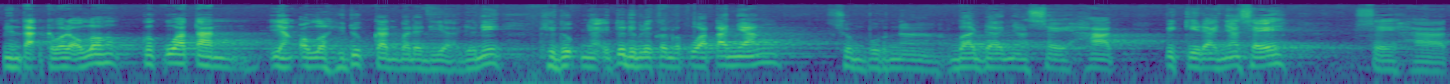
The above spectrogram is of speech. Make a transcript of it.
Minta kepada Allah kekuatan yang Allah hidupkan pada dia. Jadi hidupnya itu diberikan kekuatan yang sempurna, badannya sehat, pikirannya se sehat.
